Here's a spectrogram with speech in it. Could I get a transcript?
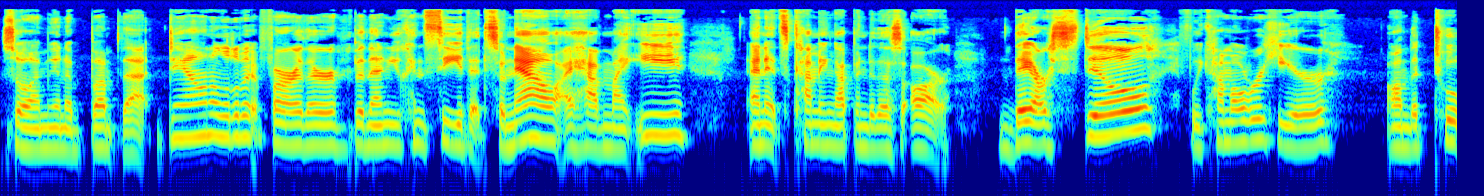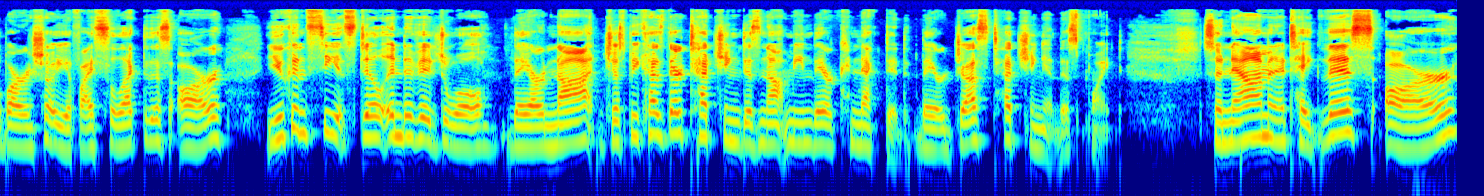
So I'm going to bump that down a little bit farther, but then you can see that. So now I have my E and it's coming up into this R. They are still, if we come over here on the toolbar and show you, if I select this R, you can see it's still individual. They are not, just because they're touching does not mean they're connected. They are just touching at this point. So now I'm going to take this R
